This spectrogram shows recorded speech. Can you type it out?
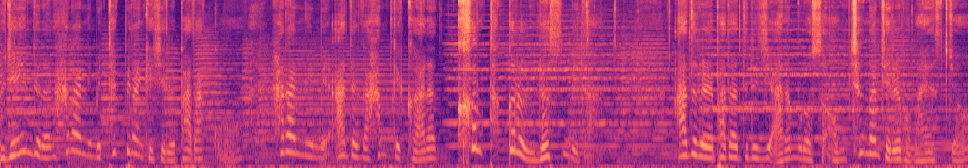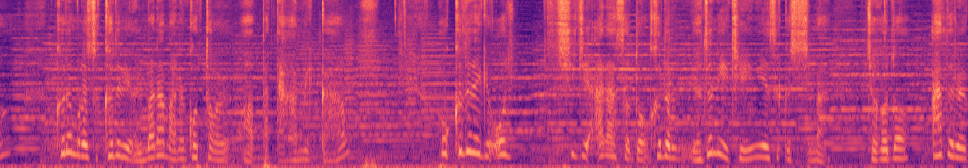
유대인들은 하나님의 특별한 계시를 받았고 하나님의 아들과 함께 거하는 큰 특권을 누렸습니다. 아들을 받아들이지 않음으로써 엄청난 죄를 범하였죠. 그러므로서 그들이 얼마나 많은 고통을 어, 당합니까? 혹 그들에게 오시지 않았어도 그들은 여전히 죄인이었을 것이지만 적어도 아들을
